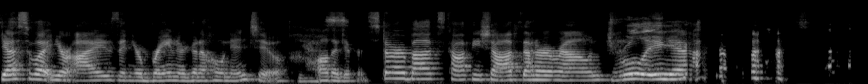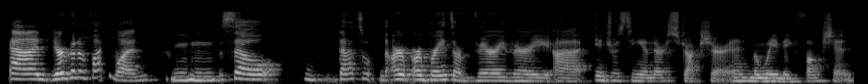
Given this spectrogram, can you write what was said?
guess what your eyes and your brain are going to hone into yes. all the different starbucks coffee shops that are around drooling yeah and you're going to find one mm-hmm. so that's our, our brains are very very uh, interesting in their structure and mm. the way they mm-hmm. function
